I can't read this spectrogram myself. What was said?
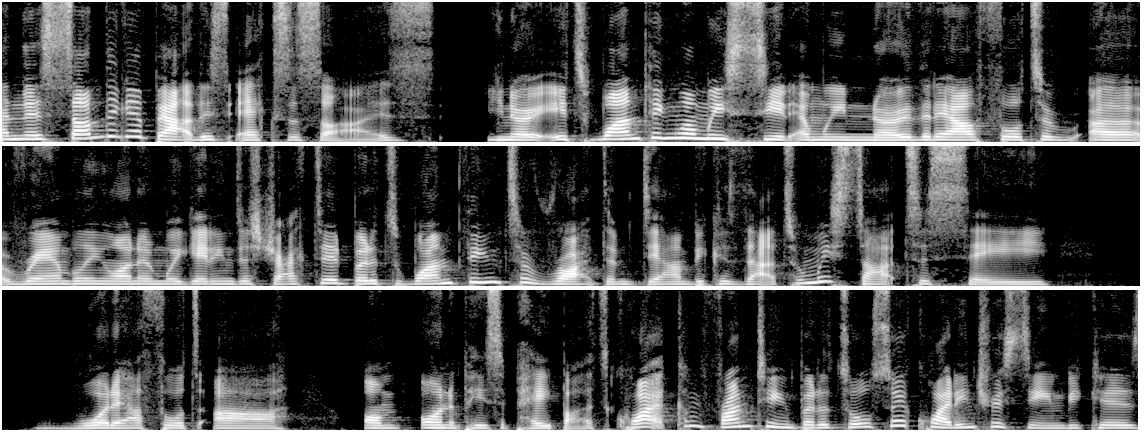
And there's something about this exercise. You know, it's one thing when we sit and we know that our thoughts are uh, rambling on and we're getting distracted, but it's one thing to write them down because that's when we start to see what our thoughts are on, on a piece of paper. It's quite confronting, but it's also quite interesting because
